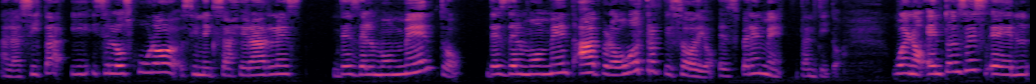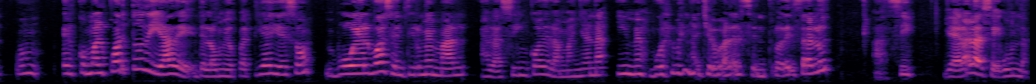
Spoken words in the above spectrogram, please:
a la cita y, se los juro sin exagerarles, desde el momento, desde el momento, ah, pero hubo otro episodio, espérenme tantito. Bueno, entonces, el, como al cuarto día de, la homeopatía y eso, vuelvo a sentirme mal a las 5 de la mañana y me vuelven a llevar al centro de salud. Así, ya era la segunda.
